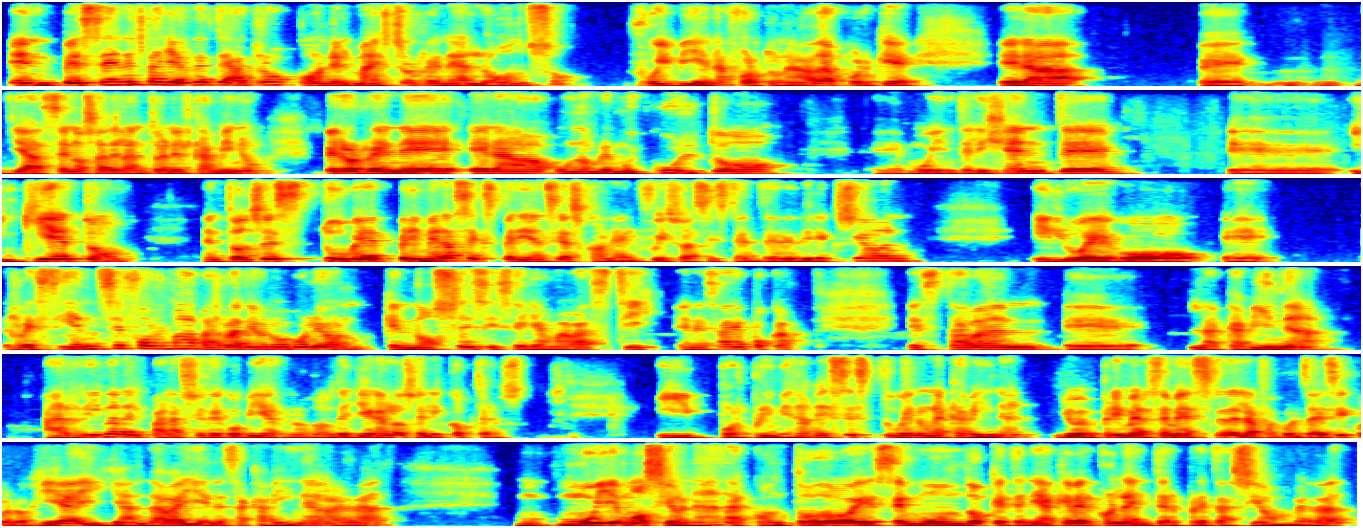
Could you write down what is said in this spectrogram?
empecé en el taller de teatro con el maestro René Alonso. Fui bien afortunada porque era, eh, ya se nos adelantó en el camino, pero René era un hombre muy culto, eh, muy inteligente, eh, inquieto. Entonces tuve primeras experiencias con él. Fui su asistente de dirección, y luego eh, recién se formaba Radio Nuevo León, que no sé si se llamaba así en esa época, estaban eh, la cabina arriba del Palacio de Gobierno, donde llegan los helicópteros. Y por primera vez estuve en una cabina, yo en primer semestre de la Facultad de Psicología y ya andaba ahí en esa cabina, ¿verdad? Muy emocionada con todo ese mundo que tenía que ver con la interpretación, ¿verdad?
